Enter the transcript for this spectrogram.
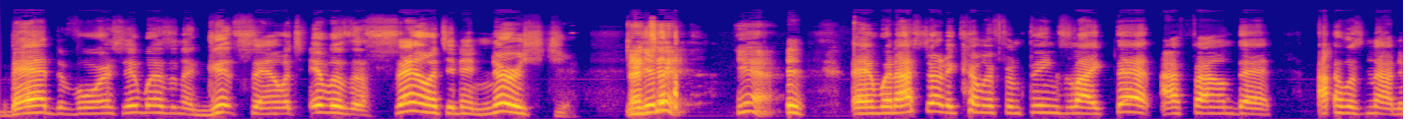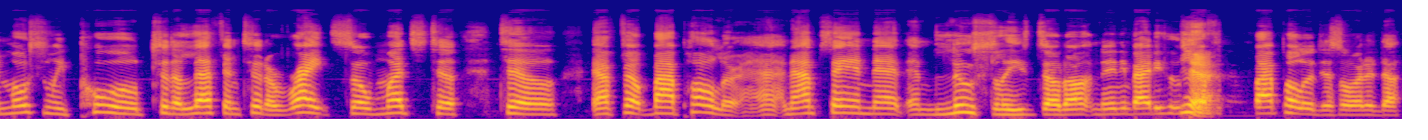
bad divorce. It wasn't a good sandwich. It was a sandwich and it nourished you. That's You know? it. Yeah. And when I started coming from things like that, I found that I was not emotionally pulled to the left and to the right so much to till I felt bipolar. And I'm saying that and loosely, so don't anybody who Yeah. Bipolar disorder, don't-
